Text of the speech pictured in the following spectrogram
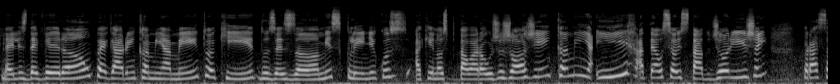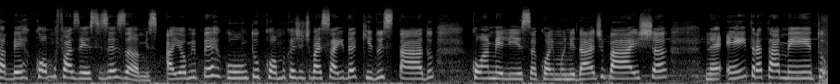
né, eles deverão pegar o encaminhamento aqui dos exames clínicos aqui no Hospital Araújo Jorge e encaminhar, ir até o seu estado de origem para saber como fazer esses exames. Aí eu me pergunto como que a gente vai sair daqui do estado com a Melissa com a imunidade baixa, né, em tratamento,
